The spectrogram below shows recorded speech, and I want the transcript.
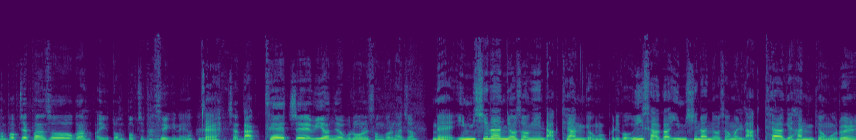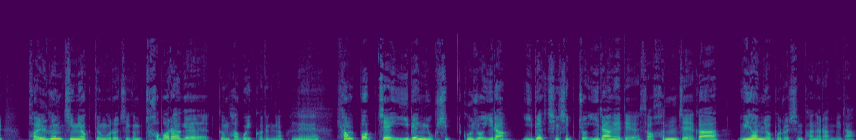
헌법재판소가 아, 이것도 헌법재판소 얘기네요. 네. 자 낙태죄 위헌 여부를 오늘 선고를 하죠. 네, 임신한 여성이 낙태한 경우 그리고 의사가 임신한 여성을 낙태하게 한 경우를 벌금 징역 등으로 지금 처벌하게끔 하고 있거든요. 네. 형법 제 269조 1항, 270조 1항에 대해서 헌재가 위헌 여부를 심판을 합니다.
